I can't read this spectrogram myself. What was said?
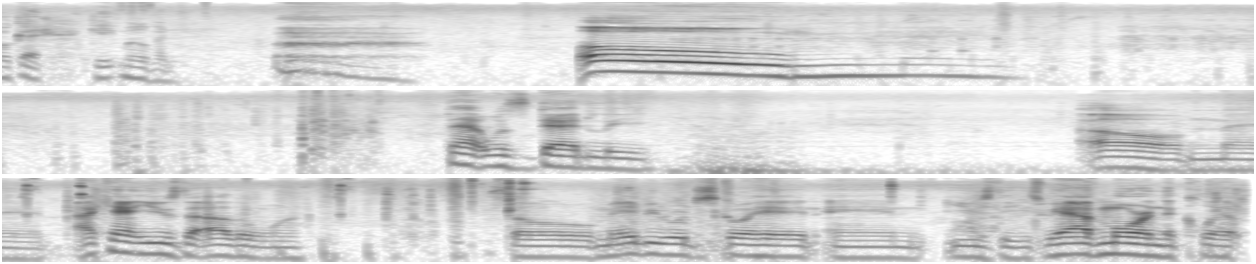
Okay, keep moving. Oh man. That was deadly. Oh man. I can't use the other one. So maybe we'll just go ahead and use these. We have more in the clip.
